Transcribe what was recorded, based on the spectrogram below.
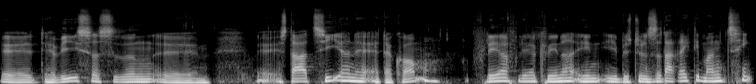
Øh, det har vist sig siden øhm, øh, start 10'erne, at der kommer flere og flere kvinder ind i bestyrelsen. Så der er rigtig mange ting,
